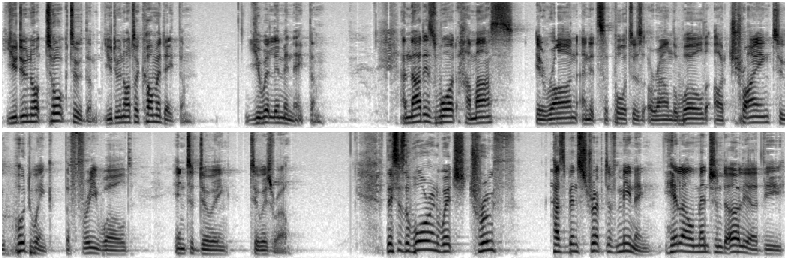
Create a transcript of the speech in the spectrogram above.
You do not talk to them. You do not accommodate them you eliminate them. And that is what Hamas, Iran, and its supporters around the world are trying to hoodwink the free world into doing to Israel. This is a war in which truth has been stripped of meaning. Hillel mentioned earlier the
